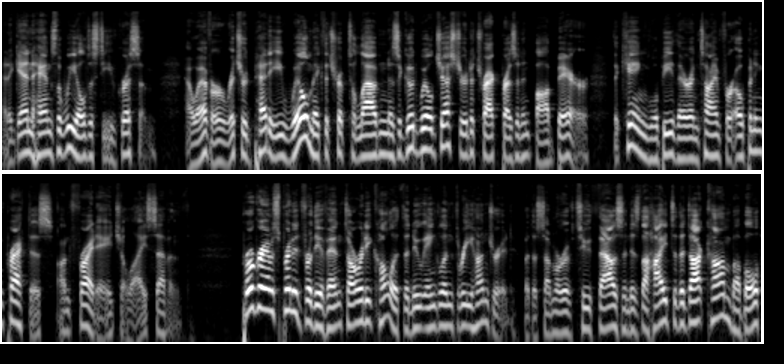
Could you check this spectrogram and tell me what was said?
and again hands the wheel to Steve Grissom. However, Richard Petty will make the trip to Loudon as a goodwill gesture to track President Bob Bahre. The King will be there in time for opening practice on Friday, July 7th. Programs printed for the event already call it the New England 300, but the summer of 2000 is the height of the dot com bubble,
